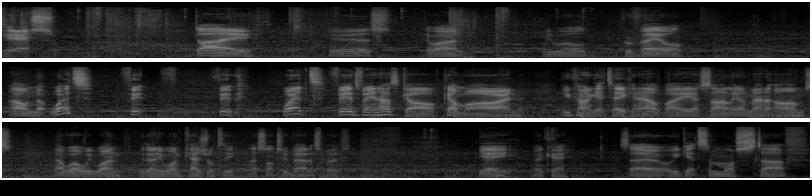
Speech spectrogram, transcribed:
Yes. Die. Yes. Come on. We will prevail. Oh no, what? Fit, fit, what? Fierdsvain Huskarl? Come on. You can't get taken out by a Sarleon man-at-arms. Oh well, we won, with only one casualty. That's not too bad, I suppose. Yay, okay. So we get some more stuff,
